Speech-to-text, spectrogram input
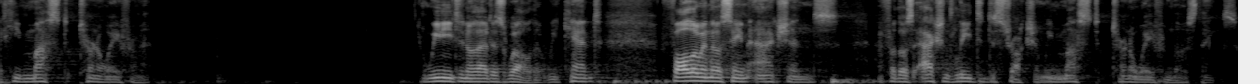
that he must turn away from it. We need to know that as well, that we can't follow in those same actions, for those actions lead to destruction. We must turn away from those things.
